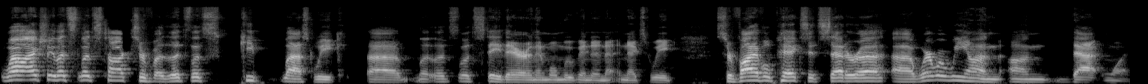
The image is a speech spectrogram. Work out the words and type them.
well actually let's let's talk. Let's let's keep last week. Uh, let, let's let's stay there and then we'll move into ne- next week survival picks, etc. Uh, where were we on on that one?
